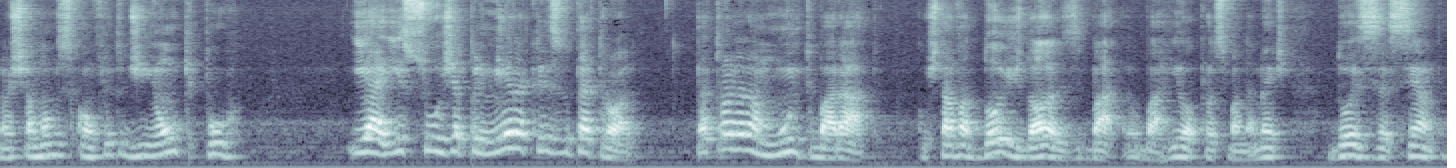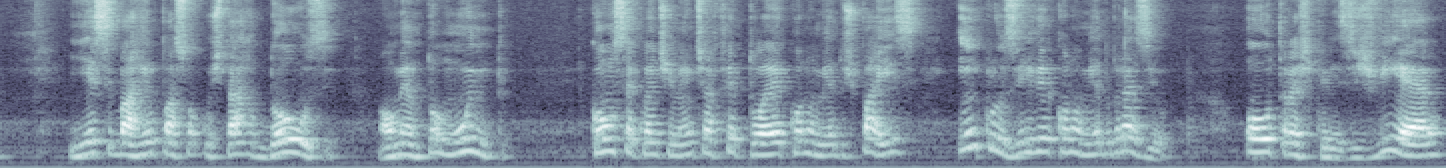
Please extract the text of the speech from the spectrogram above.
Nós chamamos esse conflito de Yom Kippur. E aí surge a primeira crise do petróleo. O petróleo era muito barato, custava 2 dólares o barril aproximadamente, 2,60. E esse barril passou a custar 12, aumentou muito. Consequentemente, afetou a economia dos países, inclusive a economia do Brasil. Outras crises vieram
